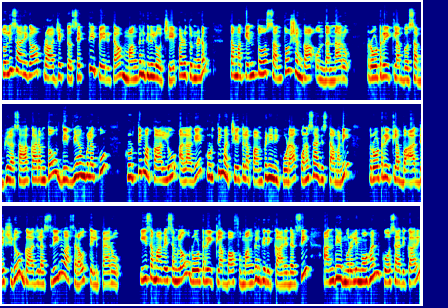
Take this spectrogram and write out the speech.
తొలిసారిగా ప్రాజెక్ట్ శక్తి పేరిట మంగళగిరిలో చేపడుతుండడం తమకెంతో సంతోషంగా ఉందన్నారు. రోటరీ క్లబ్ సభ్యుల సహకారంతో దివ్యాంగులకు కృత్రిమ కాళ్ళు అలాగే కృత్రిమ చేతుల పంపిణీని కూడా కొనసాగిస్తామని రోటరీ క్లబ్ అధ్యక్షుడు గాజుల శ్రీనివాసరావు తెలిపారు. ఈ సమావేశంలో రోటరీ క్లబ్ ఆఫ్ మంగళగిరి కార్యదర్శి అందే మురళీమోహన్ కోశాధికారి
